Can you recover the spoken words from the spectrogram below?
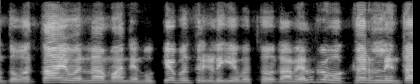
ಒಂದು ಒತ್ತಾಯವನ್ನ ಮಾನ್ಯ ಮುಖ್ಯಮಂತ್ರಿಗಳಿಗೆ ಇವತ್ತು ನಾವೆಲ್ಲರೂ ಒಗ್ಗರಲಿಂದ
